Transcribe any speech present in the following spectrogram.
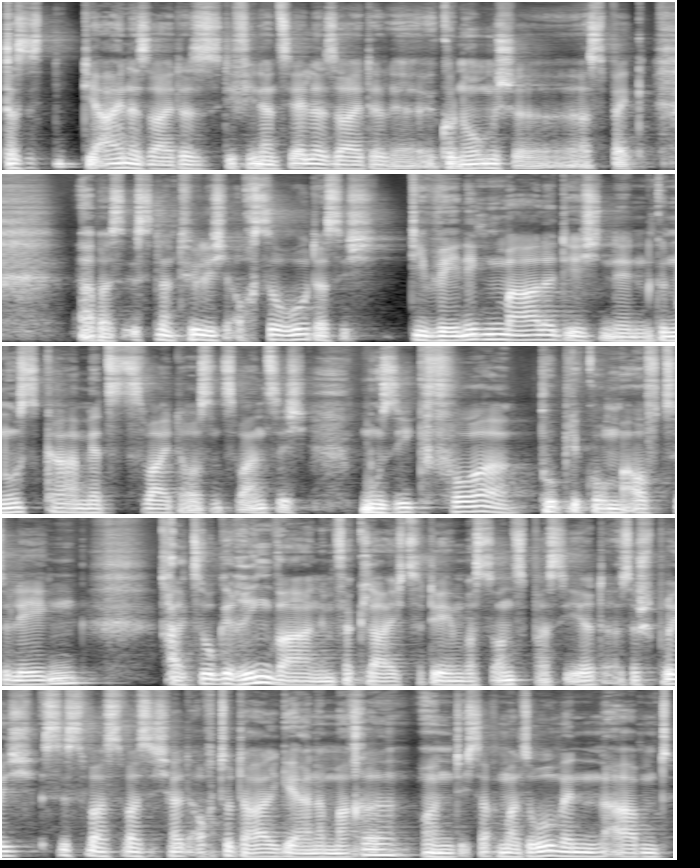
Das ist die eine Seite, das ist die finanzielle Seite, der ökonomische Aspekt. Aber es ist natürlich auch so, dass ich die wenigen Male, die ich in den Genuss kam, jetzt 2020 Musik vor Publikum aufzulegen, halt so gering waren im Vergleich zu dem, was sonst passiert. Also sprich, es ist was, was ich halt auch total gerne mache. Und ich sag mal so, wenn ein Abend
